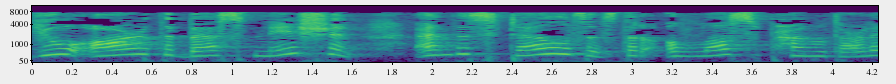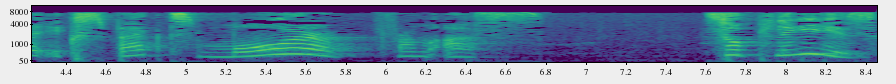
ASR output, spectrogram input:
You are the best nation. And this tells us that Allah subhanahu wa ta'ala expects more from us. So please,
